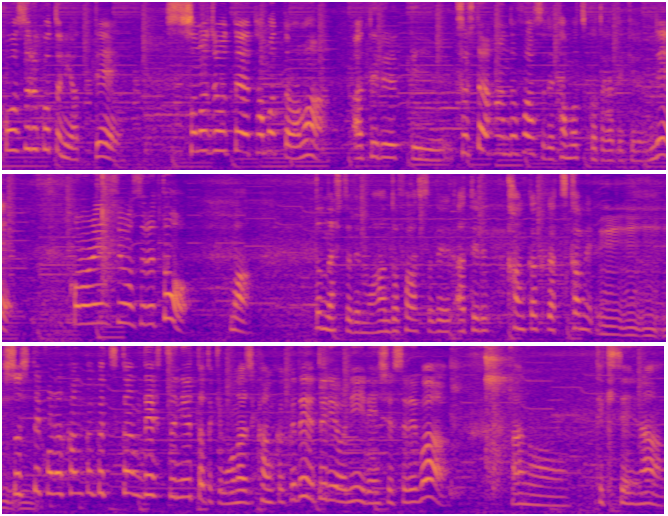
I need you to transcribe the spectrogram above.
こうすることによってその状態を保ったまま当てるっていう。そしたらハンドファーストで保つことができるんでこの練習をするとまあどんな人でもハンドファーストで当てる感覚がつかめる。そしてこの感覚掴んで普通に打った時も同じ感覚で打てるように練習すればあの適正な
